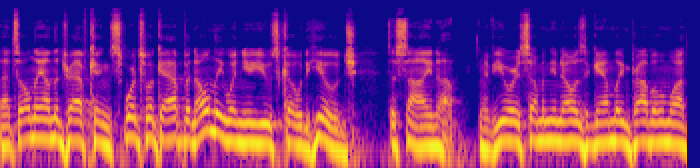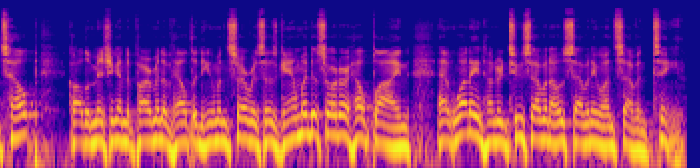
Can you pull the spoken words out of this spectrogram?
That's only on the DraftKings Sportsbook app and only when you use code HUGE to sign up. If you or someone you know has a gambling problem and wants help, call the Michigan Department of Health and Human Services Gambling Disorder Helpline at 1 800 270 7117.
